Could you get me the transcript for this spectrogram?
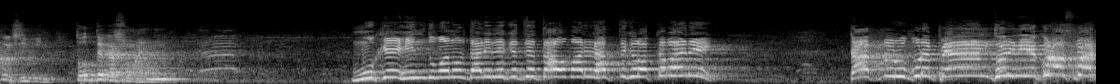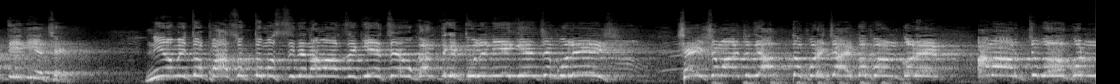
তুই শিবির তোর দেখার সময় নেই। মুখে হিন্দু মানুষ দাঁড়িয়ে রেখেছে, তাও মারের হাত থেকে রক্ষা পায়নি। টাকনুর উপরে প্যান্ট ধরে নিয়ে ক্রস পার দিয়ে দিয়েছে। নিয়মিত পাঁচ ওয়াক্ত মসজিদে নামাজে গিয়েছে, ওখান থেকে তুলে নিয়ে গিয়েছে পুলিশ। সেই সময় যদি আত্মপরিচয় গোপন করে আমার যুবক অন্য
